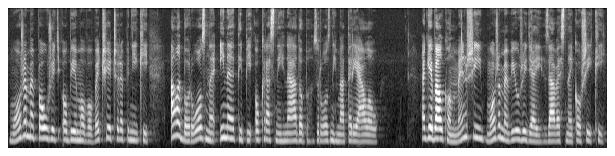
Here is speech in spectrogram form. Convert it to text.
môžeme použiť objemovo väčšie črepníky alebo rôzne iné typy okrasných nádob z rôznych materiálov. Ak je balkón menší, môžeme využiť aj závesné košíky.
